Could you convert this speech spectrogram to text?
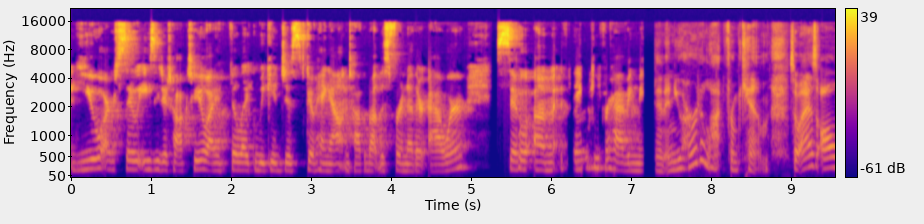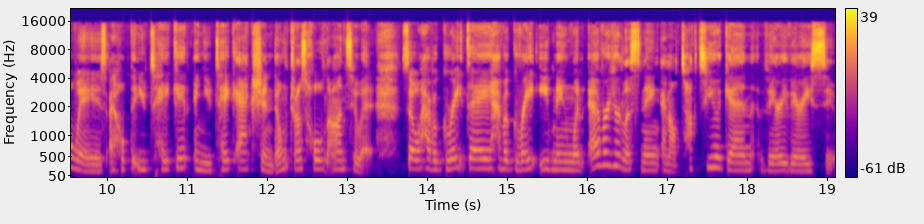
You are so easy to talk to. I feel like we could just go hang out and talk about this for another hour. So um, thank you for having me. And you heard a lot from Kim. So as always, I hope that you take it and you take action. Don't just hold on to it. So have a great day. Have a great evening whenever you're listening. And I'll talk to you again very, very soon.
